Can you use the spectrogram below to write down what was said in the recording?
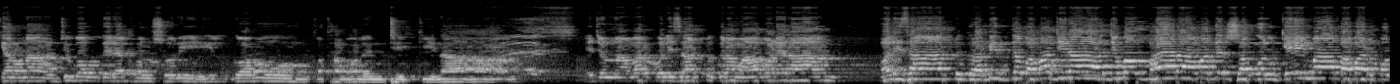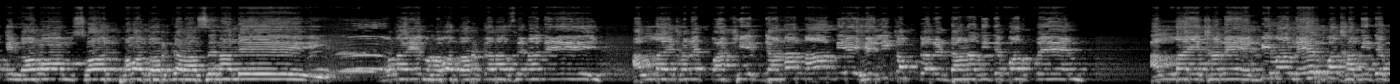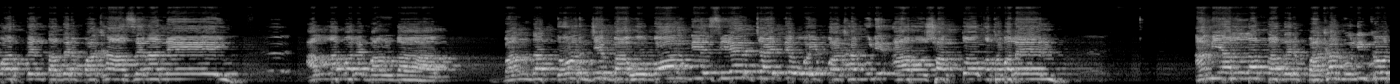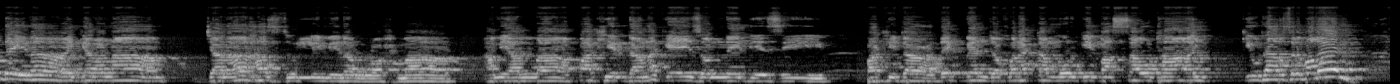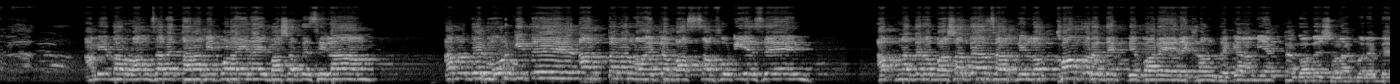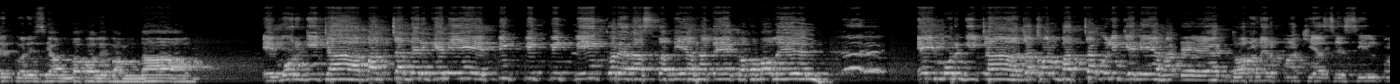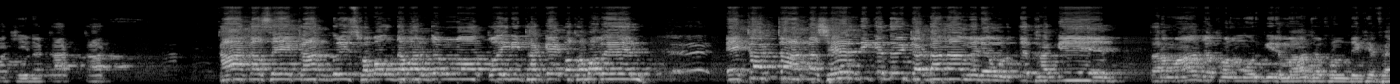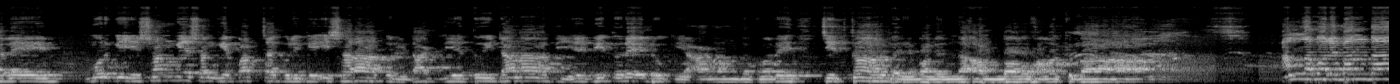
কেননা যুবকদের এখন শরীর গরম, কথা বলেন ঠিক কি না এজন্য আমার কলিজার টুকরা মা বোনেরা, কলিজার টুকরা বৃদ্ধ বাবাজিরা, যুবক ভাইয়েরা, আমাদের সকলকেই মা বাবার প্রতি নরম সল হওয়া দরকার আছে না নেই? মোলায়েম হওয়া দরকার আছে না নেই? আল্লাহ এখানে পাখির ডানা না দিয়ে হেলিকপ্টারের ডানা দিতে পারতেন। আল্লাহ এখানে বিমানের পাখা দিতে পারতেন, তাদের পাখা আছে না নেই? আল্লাহ বলে, বান্দা বান্দা, তোর যে বাহু বল দিয়েছি, এর চাইতে ওই পাখাগুলি আরও শক্ত, কথা বলেন। আমি আল্লাহ তাদের পাখাগুলিকেও দেই নাই, কেননা জানা হাজুল্লি মিনার রহমা আমি আল্লাহ পাখির ডানাকে এই জন্যে দিয়েছি। পাখিটা দেখবেন যখন একটা মুরগি বাচ্চা উঠায়, কি উঠায় আর বলেন? আমি এবার রমজানে তারাবি পড়াই নাই, বাসাতে ছিলাম। আমাদের মুরগিতে আটটা না নয়টা বাচ্চা ফুটিয়েছে। আপনাদেরও বাসাতে আছে, আপনি লক্ষ্য করে দেখতে পারেন। এখান থেকে আমি একটা গবেষণা করে বের করেছি, আল্লাহ বলে বান্দা এই মুরগিটা বাচ্চাদেরকে নিয়ে পিক পিক পিক পিক করে রাস্তা দিয়ে হাঁটে, কথা বলেন। এই মুরগিটা যখন বাচ্চাগুলিকে নিয়ে হাঁটে, এক ধরনের পাখি আছে, সিল পাখি না কাক কাক। কাক আছে, কাকগুলি সবল দেওয়ার জন্য তৈরি থাকে, কথা বলেন। এক একটা আকাশের দিকে দুইটা ডানা মেলে উঠতে থাকে। তার মা যখন মুরগির মা যখন দেখে ফেলে মুরগি সঙ্গে সঙ্গে বাচ্চাগুলিকে ইশারা করে ডাক দিয়ে দুই ডানা দিয়ে ভিতরে ঢুকিয়ে আনন্দ করে চিৎকার বেড়ে বলেন না আল্লাহ আল্লাহ বলে, বান্দা,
